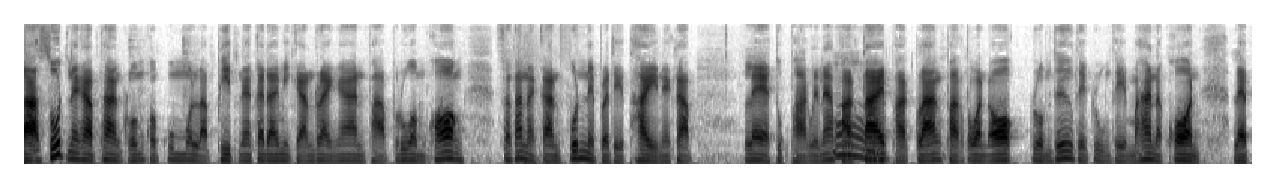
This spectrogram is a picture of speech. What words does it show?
ล่าสุดนะครับทางกรมควบคุมมลพิษนะก็ได้มีการรายงานภาพรวมของสถานการณ์ฝุ่นในประเทศไทยนะครับ แล่ทุกภาคเลยนะอืมภาคใต้ภาคกลางภาคตะวันออก รวมถึงเทกรุงเทพมหานคร และป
